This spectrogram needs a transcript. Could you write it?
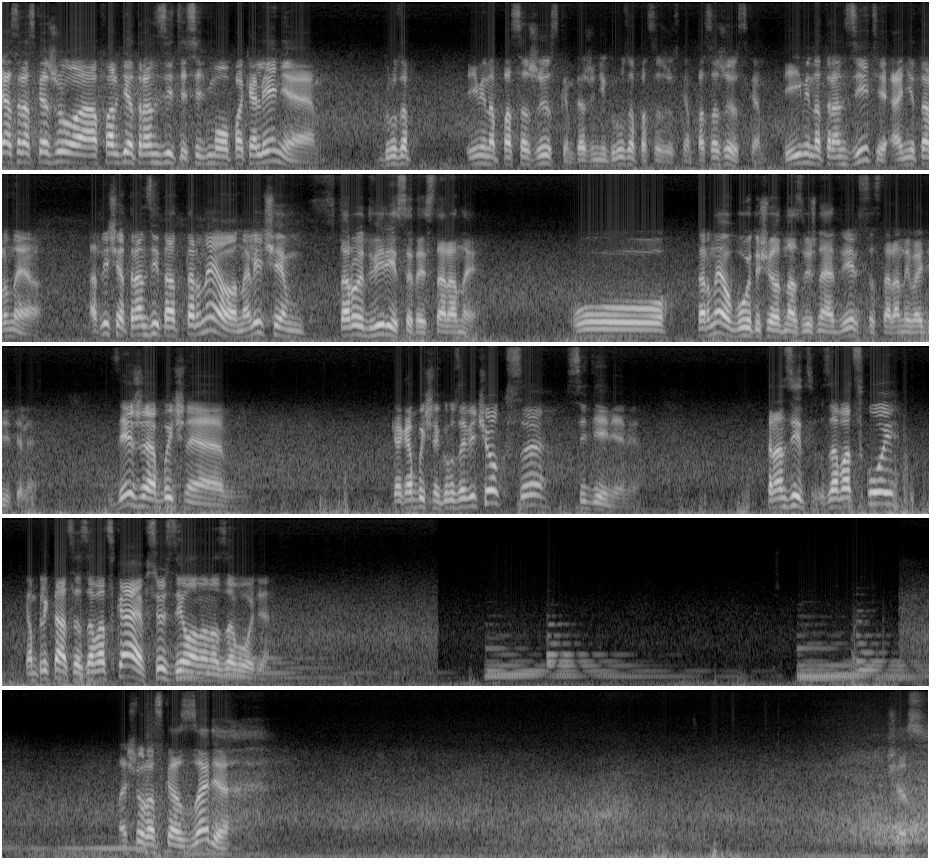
Сейчас расскажу о Форде Транзите седьмого поколения. Грузо... Именно пассажирском, даже не грузопассажирском, пассажирском. И именно Транзите, а не Торнео. Отличие от Транзита от Торнео наличием второй двери с этой стороны. У Торнео будет еще одна сдвижная дверь со стороны водителя. Здесь же обычная, как обычный грузовичок с сиденьями. Транзит заводской, комплектация заводская, все сделано на заводе. Начну рассказ сзади. Сейчас.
